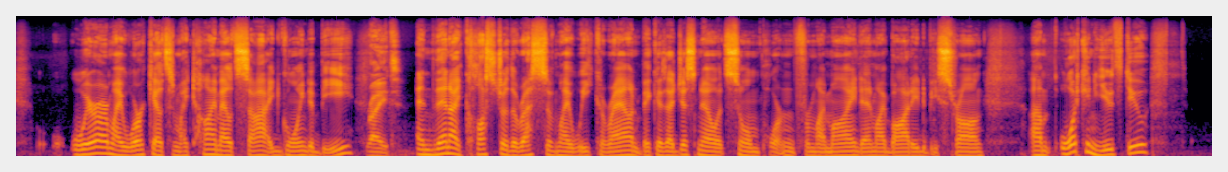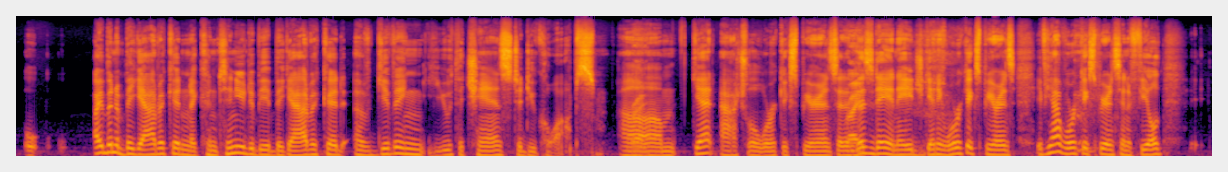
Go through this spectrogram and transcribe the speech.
where are my workouts and my time outside going to be? right. And then I cluster the rest of my week around because I just know it's so important for my mind and my body to be strong. Um, what can youth do? I've been a big advocate and I continue to be a big advocate of giving youth a chance to do co ops. Um, Get actual work experience. And in this day and age, getting work experience, if you have work experience in a field,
